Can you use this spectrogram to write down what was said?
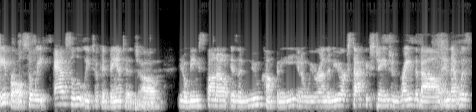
April, so we absolutely took advantage of. You know, being spun out as a new company, you know, we were on the New York Stock Exchange and rang the bell, and that was,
